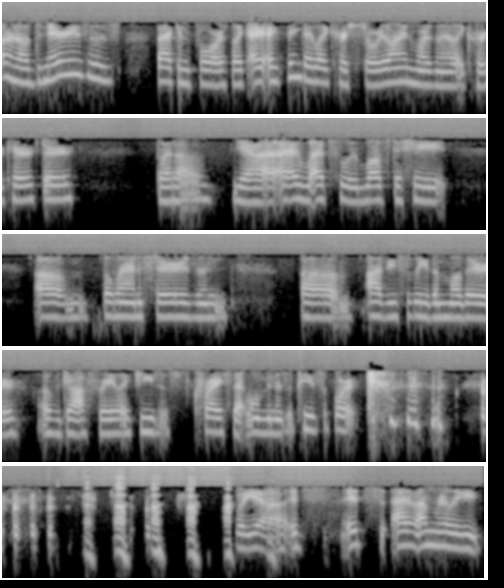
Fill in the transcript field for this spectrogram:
don't know. Daenerys is back and forth. Like I, I think I like her storyline more than I like her character. But uh, yeah, I, I absolutely love to hate um, the Lannisters and um, obviously the mother of Joffrey. Like Jesus Christ, that woman is a piece of work. but yeah, it's it's I, I'm really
